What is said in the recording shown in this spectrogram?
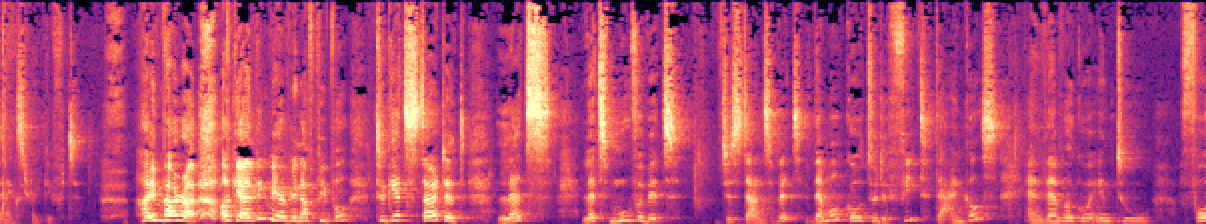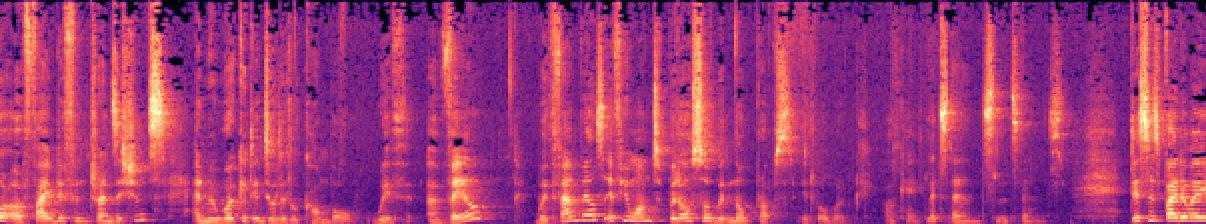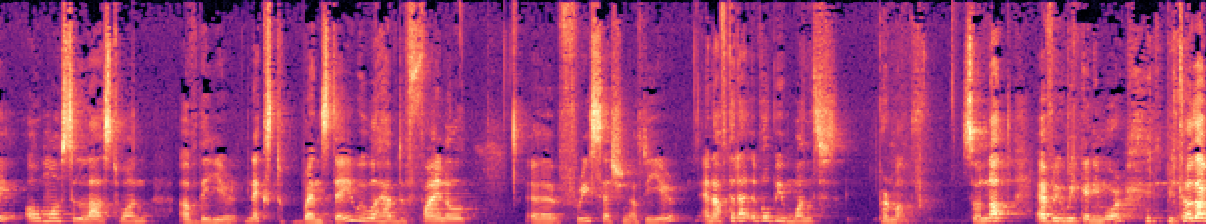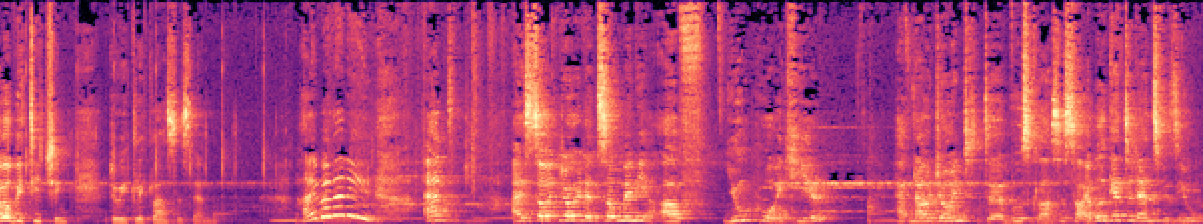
an extra gift. Hi Mara. Okay, I think we have enough people to get started. Let's let's move a bit, just dance a bit. Then we'll go to the feet, the ankles, and then we'll go into four or five different transitions and we work it into a little combo with a veil, with fan veils if you want, but also with no props, it will work. Okay, let's dance, let's dance. This is, by the way, almost the last one of the year. Next Wednesday, we will have the final uh, free session of the year. And after that, it will be once per month. So not every week anymore, because I will be teaching the weekly classes then. Hi, Banani! And I so enjoy that so many of you who are here have now joined the boost classes. So I will get to dance with you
